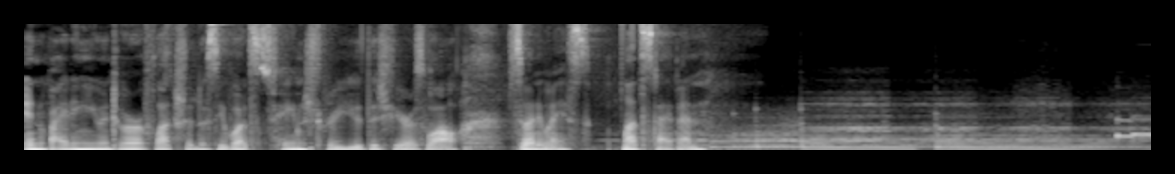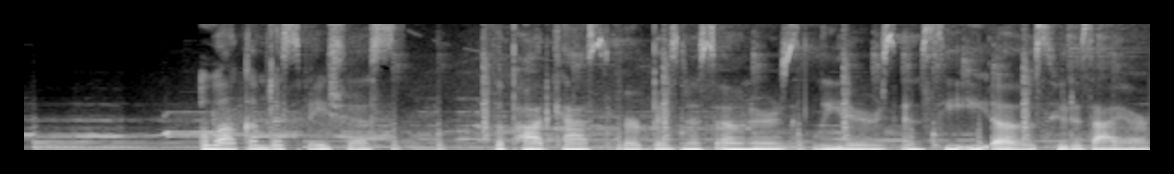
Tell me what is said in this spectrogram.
inviting you into a reflection to see what's changed for you this year as well. So, anyways, let's dive in. Welcome to Spacious the podcast for business owners, leaders, and CEOs who desire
